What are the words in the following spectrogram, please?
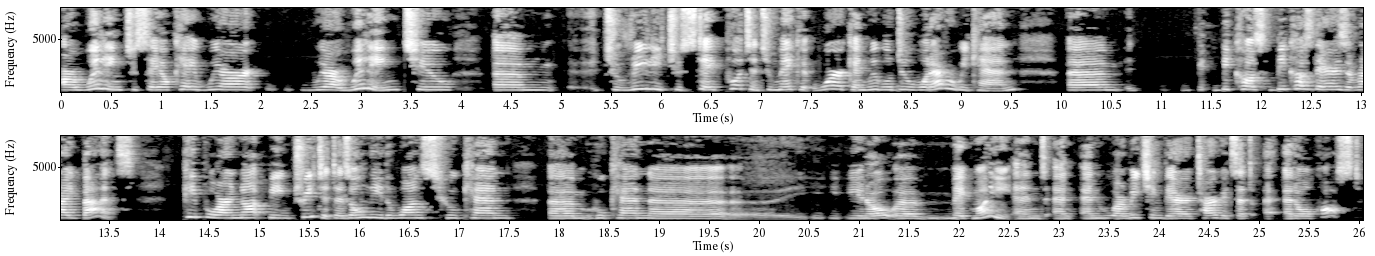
are willing to say, okay, we are we are willing to um, to really to stay put and to make it work, and we will do whatever we can um, because because there is a right balance. People are not being treated as only the ones who can um, who can uh, you know uh, make money and and and who are reaching their targets at at all cost.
